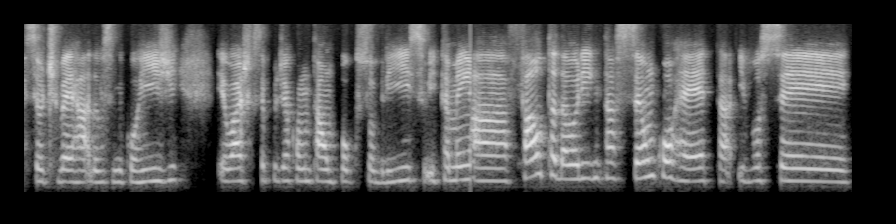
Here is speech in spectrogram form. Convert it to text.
se eu tiver errado, você me corrige. Eu acho que você podia contar um pouco sobre isso e também a falta da orientação correta e você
